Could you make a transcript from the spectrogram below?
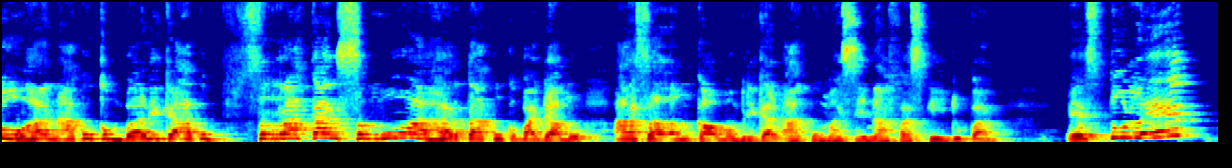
Tuhan, aku kembali ke aku serahkan semua hartaku kepadamu asal engkau memberikan aku masih nafas kehidupan. It's too late.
